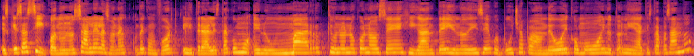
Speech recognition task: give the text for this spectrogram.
es que es así, cuando uno sale de la zona de confort, literal está como en un mar que uno no conoce, gigante, y uno dice, pucha, ¿para dónde voy? ¿Cómo voy? No tengo ni idea qué está pasando.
